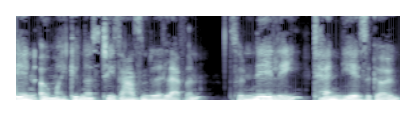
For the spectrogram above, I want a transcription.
in, oh my goodness, 2011. So nearly 10 years ago.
